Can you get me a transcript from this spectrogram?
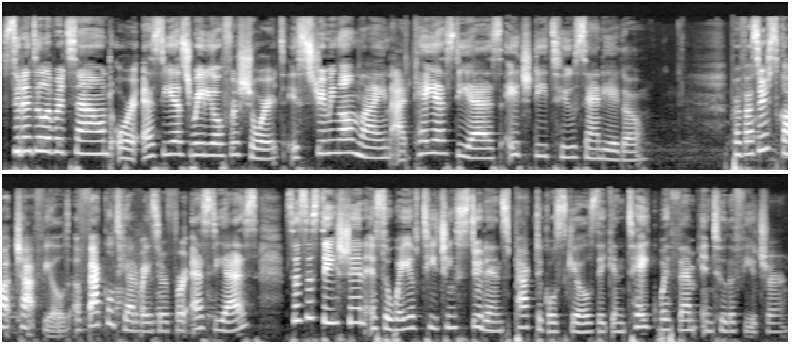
Student Delivered Sound, or SDS Radio for short, is streaming online at KSDS HD2 San Diego. Professor Scott Chatfield, a faculty advisor for SDS, says the station is a way of teaching students practical skills they can take with them into the future.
